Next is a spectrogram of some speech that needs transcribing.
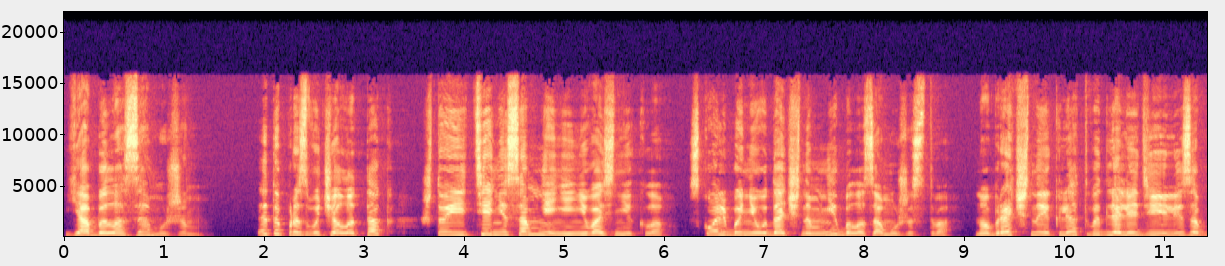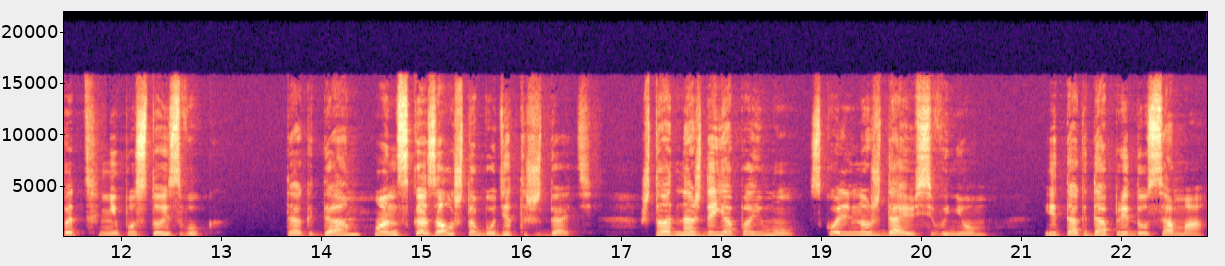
Я была замужем. Это прозвучало так, что и тени сомнений не возникло. Сколь бы неудачным ни было замужество, но брачные клятвы для леди Элизабет не пустой звук. Тогда он сказал, что будет ждать, что однажды я пойму, сколь нуждаюсь в нем, и тогда приду сама.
